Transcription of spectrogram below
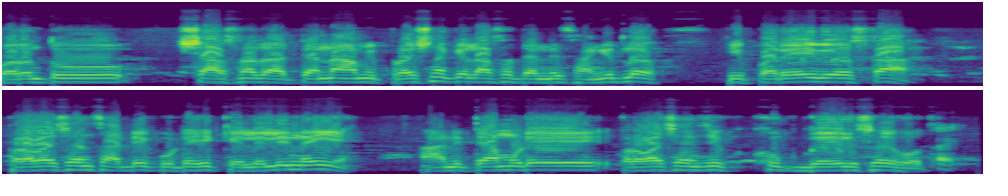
परंतु शासनाचा त्यांना आम्ही प्रश्न केला असता त्यांनी सांगितलं की पर्यायी व्यवस्था प्रवाशांसाठी कुठेही केलेली नाहीये आणि त्यामुळे प्रवाशांची खूप गैरसोय होत आहे.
